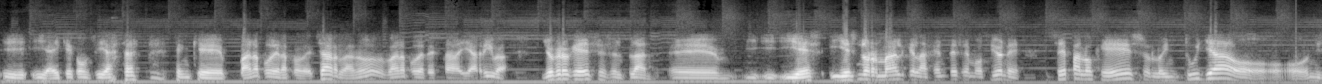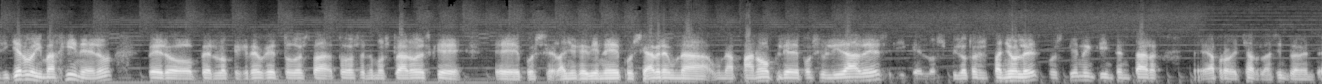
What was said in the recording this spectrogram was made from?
y, y hay que confiar en que van a poder aprovecharla, ¿no? Van a poder estar ahí arriba. Yo creo que ese es el plan eh, y, y- es, y es normal que la gente se emocione, sepa lo que es, lo intuya o- o ni siquiera lo imagine, ¿no? Pero, pero lo que creo que todo está, todos tenemos claro es que eh, pues el año que viene pues se abre una, una panoplia de posibilidades y que los pilotos españoles pues tienen que intentar eh, aprovecharla simplemente.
